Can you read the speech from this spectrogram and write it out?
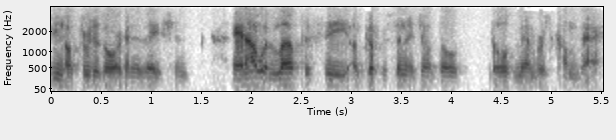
you know, through this organization. And I would love to see a good percentage of those those members come back.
